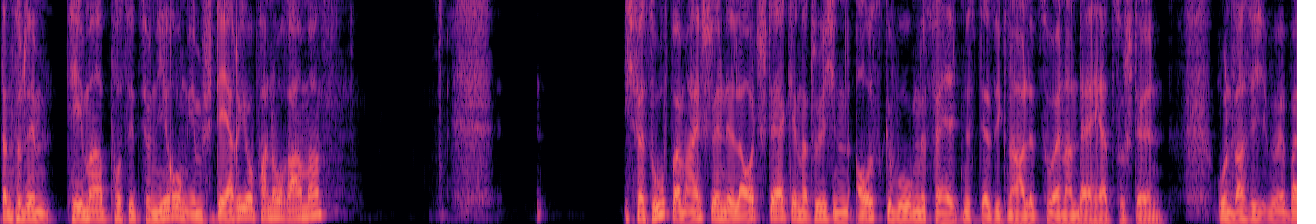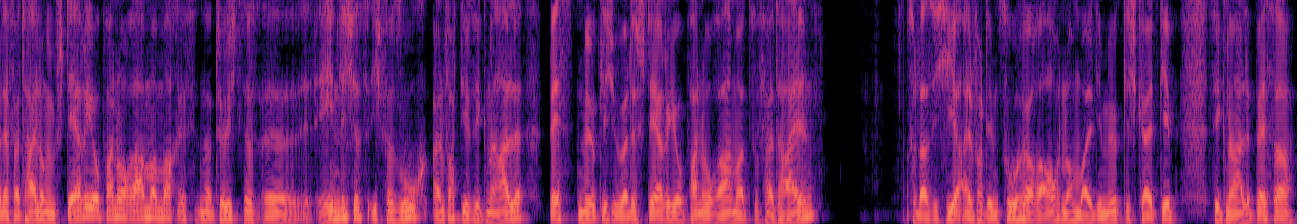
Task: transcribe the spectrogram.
Dann zu dem Thema Positionierung im Stereopanorama. Ich versuche beim Einstellen der Lautstärke natürlich ein ausgewogenes Verhältnis der Signale zueinander herzustellen. Und was ich bei der Verteilung im Stereopanorama mache, ist natürlich das äh, ähnliches. Ich versuche einfach die Signale bestmöglich über das Stereopanorama zu verteilen, sodass ich hier einfach dem Zuhörer auch nochmal die Möglichkeit gebe, Signale besser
